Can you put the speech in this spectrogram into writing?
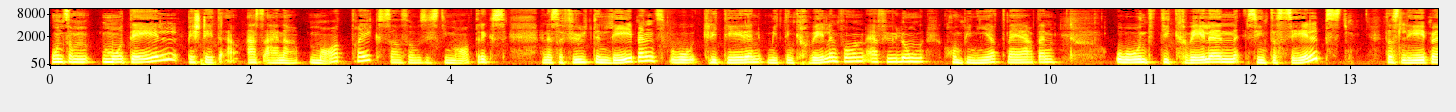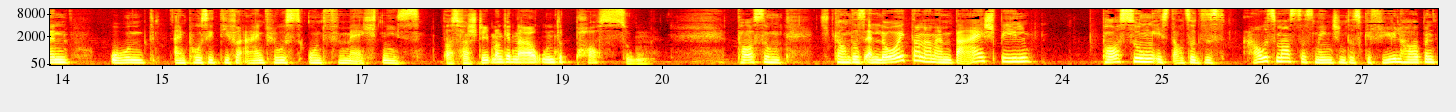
Unser Modell besteht aus einer Matrix, also es ist die Matrix eines erfüllten Lebens, wo Kriterien mit den Quellen von Erfüllung kombiniert werden. Und die Quellen sind das Selbst, das Leben und ein positiver Einfluss und Vermächtnis. Was versteht man genau unter Passung? Passung, ich kann das erläutern an einem Beispiel. Passung ist also das Ausmaß, dass Menschen das Gefühl haben,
